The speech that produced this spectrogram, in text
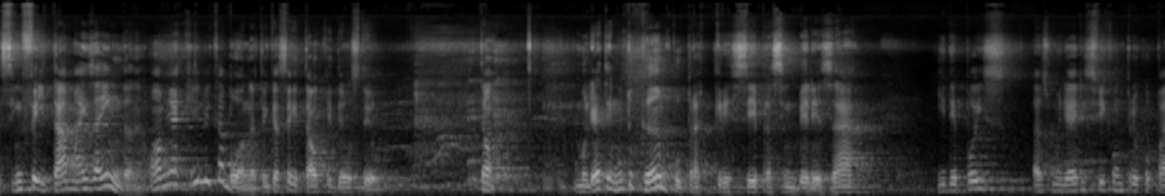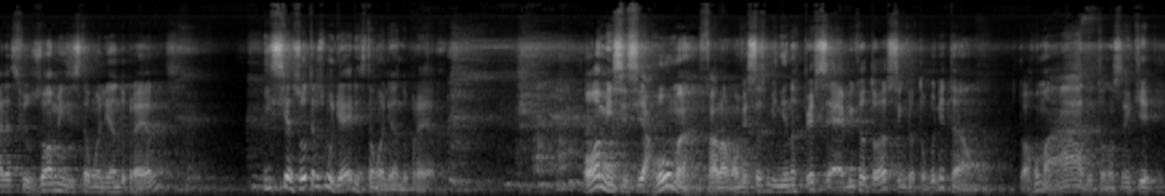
se enfeitar mais ainda. Né? Homem é aquilo e acabou, né? tem que aceitar o que Deus deu. Então, mulher tem muito campo para crescer, para se embelezar, e depois as mulheres ficam preocupadas se os homens estão olhando para elas e se as outras mulheres estão olhando para elas. Homem, se se arruma, fala, vamos ver se as meninas percebem que eu estou assim, que eu estou bonitão, estou arrumado, estou não sei o quê.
